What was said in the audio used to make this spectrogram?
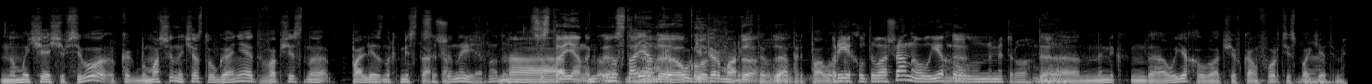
Но мы чаще всего, как бы, машины часто угоняют в общественно полезных местах. Совершенно верно. Там, да. на, Со стоянок, на, да. на стоянках Да, да, у около- гипермаркетов, да, да, да. предположим. Приехал ты в Ашан, а уехал Да. на метро. Да. Да, на мик- да, уехал вообще в комфорте с Да. пакетами.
